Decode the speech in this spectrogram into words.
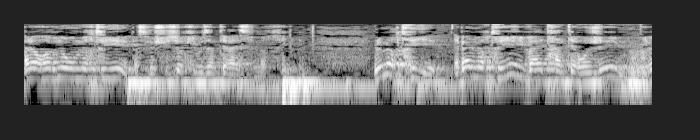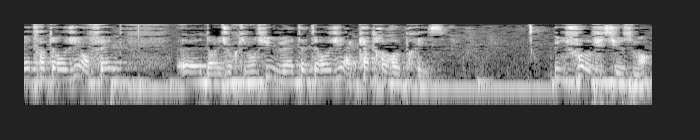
Alors revenons au meurtrier, parce que je suis sûr qu'il vous intéresse, le meurtrier. Le meurtrier, eh bien, le meurtrier, il va être interrogé, il va être interrogé en fait, euh, dans les jours qui vont suivre, il va être interrogé à quatre reprises. Une fois officieusement,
